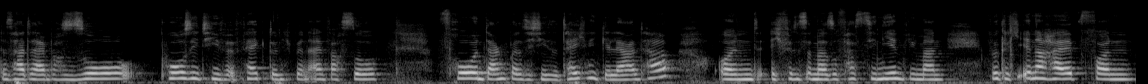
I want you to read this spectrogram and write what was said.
das hatte einfach so positive Effekte und ich bin einfach so froh und dankbar, dass ich diese Technik gelernt habe und ich finde es immer so faszinierend, wie man wirklich innerhalb von,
